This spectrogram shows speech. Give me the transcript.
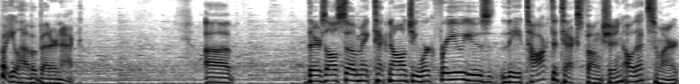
but you'll have a better neck. Uh, there's also make technology work for you. Use the talk to text function. Oh, that's smart.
